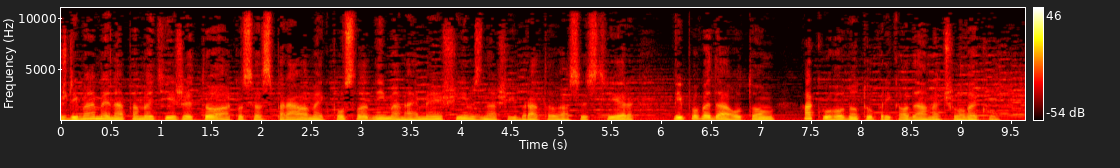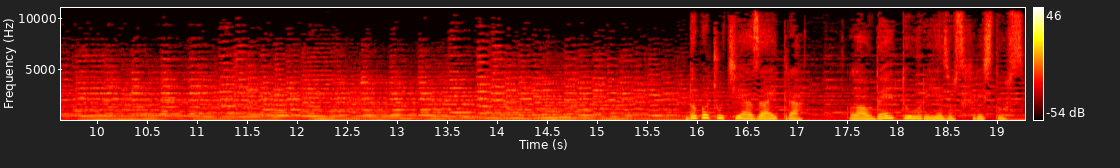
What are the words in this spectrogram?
Vždy máme na pamäti, že to, ako sa správame k posledným a najmenším z našich bratov a sestier, vypovedá o tom, akú hodnotu prikladáme človeku. Do počutia zajtra. Laudetur Jezus Christus.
